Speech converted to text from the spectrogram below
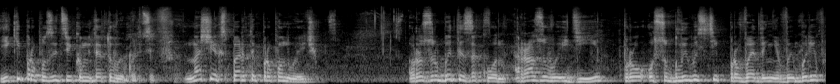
Які пропозиції комітету виборців? Наші експерти пропонують розробити закон разової дії про особливості проведення виборів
